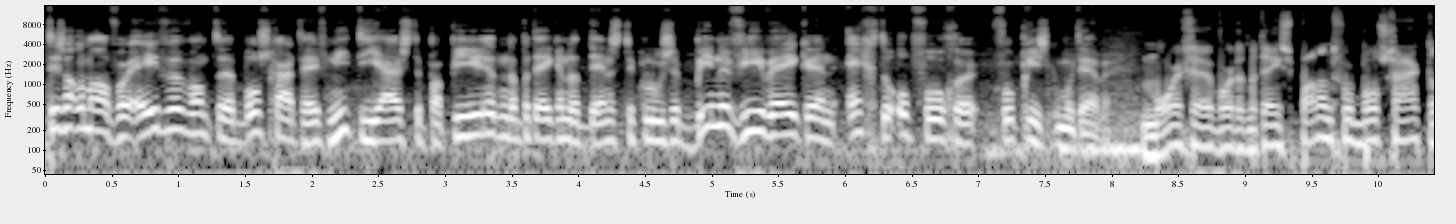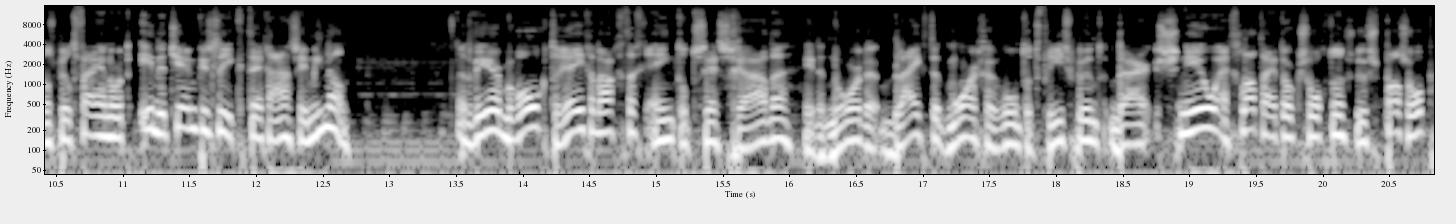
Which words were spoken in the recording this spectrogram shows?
Het is allemaal voor even, want uh, Bosgaard heeft niet de juiste papieren. En dat betekent dat Dennis de Kloeze binnen vier weken... een echte opvolger voor Priske moet hebben. Morgen wordt het meteen spannend voor Bosgaard. Dan speelt Feyenoord in de Champions League tegen AC Milan. Het weer bewolkt, regenachtig, 1 tot 6 graden. In het noorden blijft het morgen rond het vriespunt. Daar sneeuw en gladheid ook 's ochtends, dus pas op.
